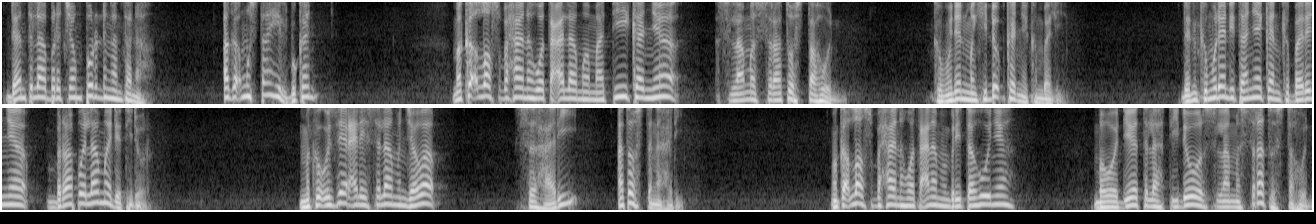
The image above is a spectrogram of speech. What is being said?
dan telah bercampur dengan tanah. Agak mustahil, bukan? Maka Allah Subhanahu wa taala mematikannya selama 100 tahun. Kemudian menghidupkannya kembali. Dan kemudian ditanyakan kepadanya berapa lama dia tidur. Maka Uzair AS menjawab sehari atau setengah hari. Maka Allah Subhanahu wa taala memberitahunya bahawa dia telah tidur selama 100 tahun.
